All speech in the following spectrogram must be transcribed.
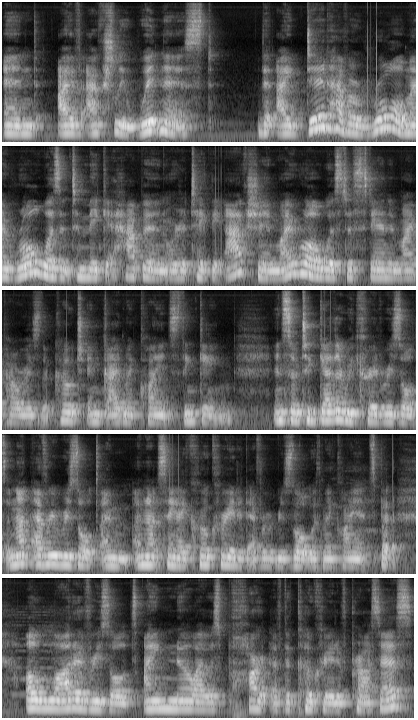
And I've actually witnessed that I did have a role. My role wasn't to make it happen or to take the action. My role was to stand in my power as the coach and guide my clients' thinking. And so together we created results. And not every result, I'm I'm not saying I co-created every result with my clients, but a lot of results I know I was part of the co-creative process.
